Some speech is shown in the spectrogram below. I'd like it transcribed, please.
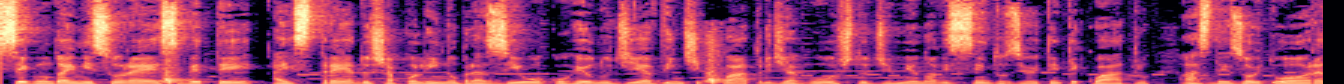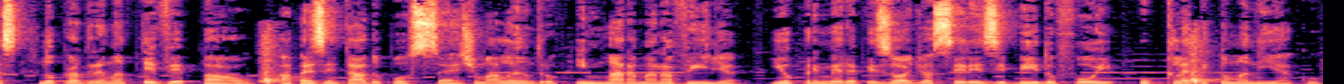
Segundo a emissora SBT, a estreia do Chapolin no Brasil ocorreu no dia 24 de agosto de 1984, às 18 horas, no programa TV Pau, apresentado por Sérgio Malandro e Mara Maravilha. E o primeiro episódio a ser exibido foi O Cleptomaníaco.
